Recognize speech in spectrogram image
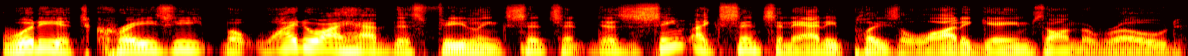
Woody? It's crazy, but why do I have this feeling? Cincinnati does it seem like Cincinnati plays a lot of games on the road,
